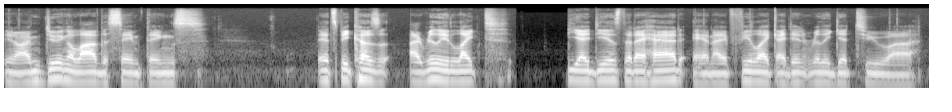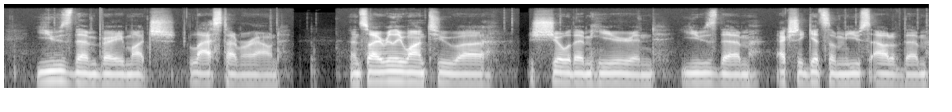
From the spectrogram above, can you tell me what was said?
you know I'm doing a lot of the same things, it's because I really liked the ideas that I had, and I feel like I didn't really get to uh, use them very much last time around. And so I really want to uh, show them here and use them, actually get some use out of them.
